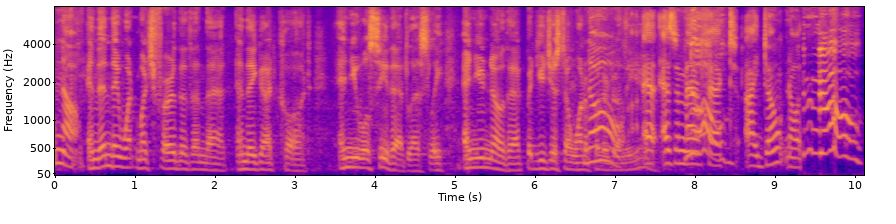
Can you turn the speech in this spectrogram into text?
No. And then they went much further than that, and they got caught. And you will see that, Lesley, and you know that, but you just don't want to No. put it on the air. A- As a matter of fact, I don't know. No!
